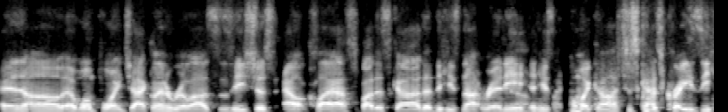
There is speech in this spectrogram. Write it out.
And uh, at one point, Jack o' Lantern realizes he's just outclassed by this guy, that he's not ready. Yeah. And he's like, oh my gosh, this guy's crazy.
